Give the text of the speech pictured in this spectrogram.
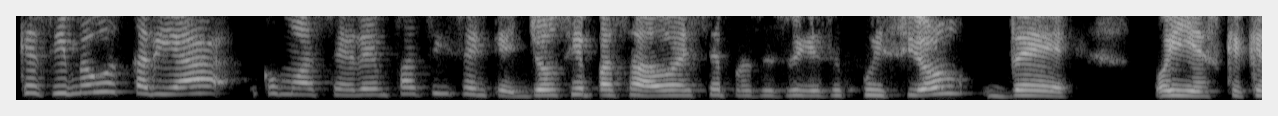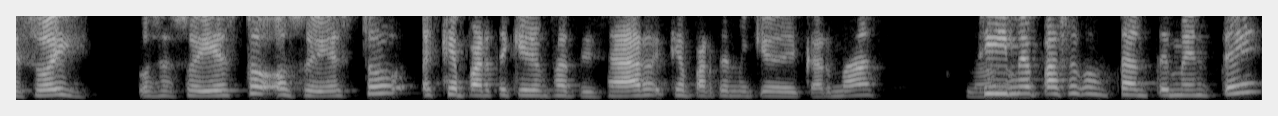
Que sí me gustaría como hacer énfasis en que yo sí he pasado ese proceso y ese juicio de, oye, es que, ¿qué soy? O sea, ¿soy esto o soy esto? ¿Qué parte quiero enfatizar? ¿Qué parte me quiero dedicar más? Claro. Sí me pasa constantemente,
